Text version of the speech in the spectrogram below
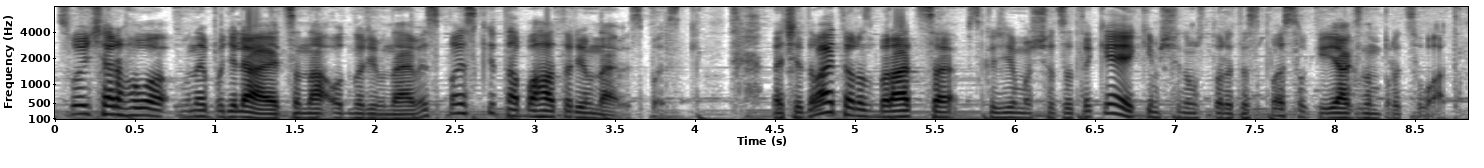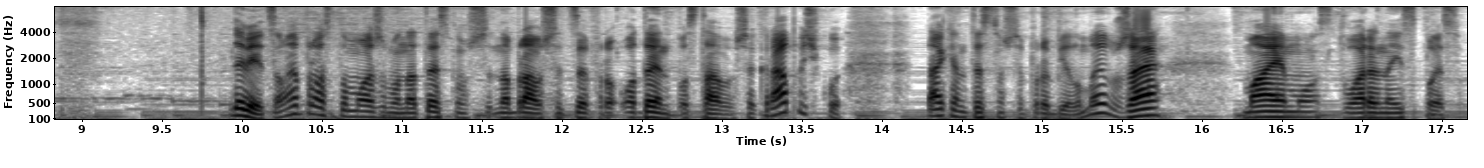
В свою чергу вони поділяються на однорівневі списки та багаторівневі списки. Значить, давайте розбиратися, скажімо, що це таке, яким чином створити список і як з ним працювати. Дивіться, ми просто можемо, натиснувши, набравши цифру 1, поставивши крапочку, так і натиснувши пробіл. Ми вже маємо створений список.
